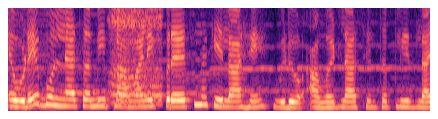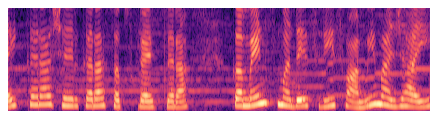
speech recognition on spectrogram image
एवढे बोलण्याचा मी प्रामाणिक प्रयत्न केला आहे. व्हिडिओ आवडला असेल तर प्लीज लाईक करा शेअर करा सबस्क्राईब करा. कमेंट्समध्ये श्री स्वामी माझ्या आई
